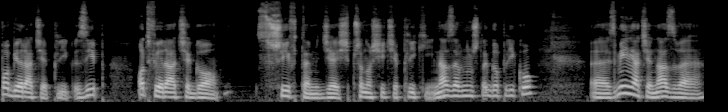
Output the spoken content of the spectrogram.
pobieracie plik zip, otwieracie go z shiftem gdzieś, przenosicie pliki na zewnątrz tego pliku, zmieniacie nazwę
